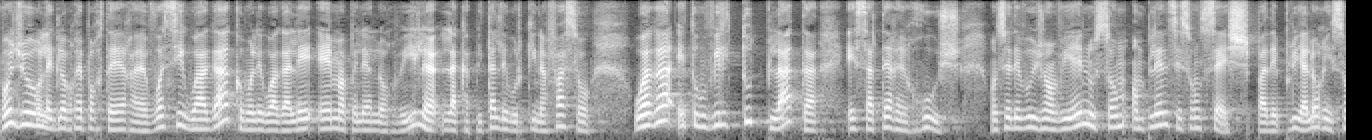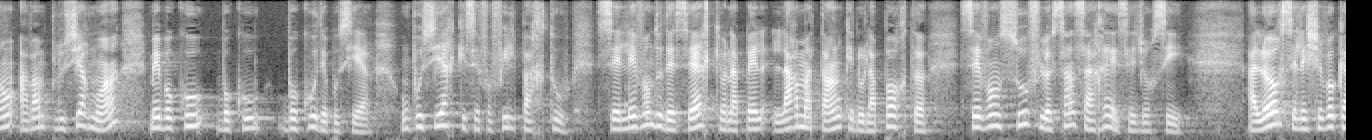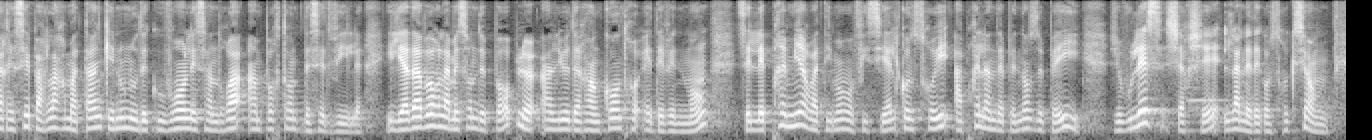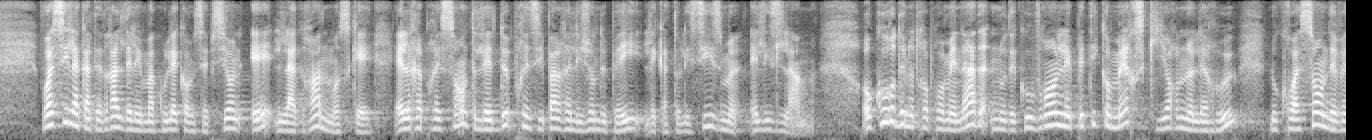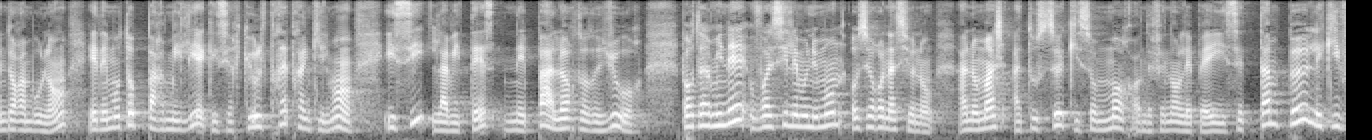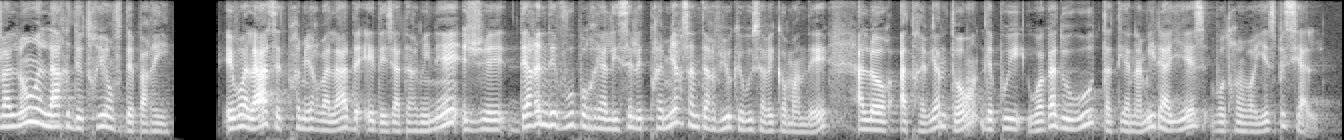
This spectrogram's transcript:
Bonjour les Globe Reporters, voici Ouaga, comme les Ouagalais aiment appeler leur ville, la capitale de Burkina Faso. Ouaga est une ville toute plate et sa terre est rouge. En ce début janvier, nous sommes en pleine saison sèche, pas de pluie à l'horizon avant plusieurs mois, mais beaucoup, beaucoup, beaucoup de poussière. Une poussière qui se faufile partout. C'est les vents du désert qu'on appelle l'armatan qui nous l'apporte. Ces vents soufflent sans arrêt ces jours-ci. Alors, c'est les chevaux caressés par l'armatan que nous nous découvrons les endroits importants de cette ville. Il y a d'abord la maison de peuple, un lieu de rencontres et d'événements. C'est le premier bâtiment officiel construit après l'indépendance du pays. Je vous laisse chercher l'année de construction. Voici la cathédrale de l'Immaculée Conception et la grande mosquée. Elle représente les deux principales religions du pays, le catholicisme et l'islam. Au cours de notre promenade, nous découvrons les petits commerces qui ornent les rues. Nous croisons des vendeurs ambulants et des motos par milliers qui circulent très tranquillement. Ici, la vitesse n'est pas à l'ordre du jour. Pour terminer, voici les monuments aux héros nationaux, un hommage à tous ceux qui sont morts en défendant le pays. C'est un peu l'équivalent à l'Arc de Triomphe de Paris. Et voilà, cette première balade est déjà terminée. J'ai des rendez-vous pour réaliser les premières interviews que vous avez commandées. Alors, à très bientôt. Depuis Ouagadougou, Tatiana Miralles, votre envoyée spéciale.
